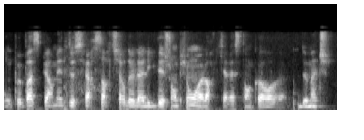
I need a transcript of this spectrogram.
on ne peut pas se permettre de se faire sortir de la Ligue des Champions alors qu'il reste encore euh, deux matchs.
